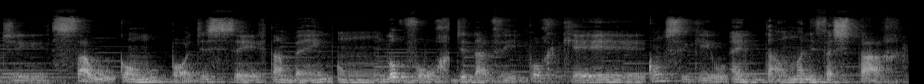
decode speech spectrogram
de Saul, como pode ser também um louvor de Davi, porque conseguiu então manifestar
